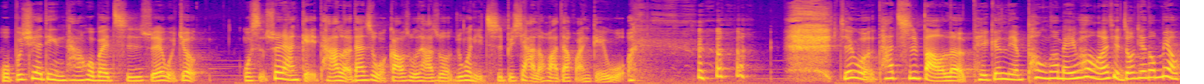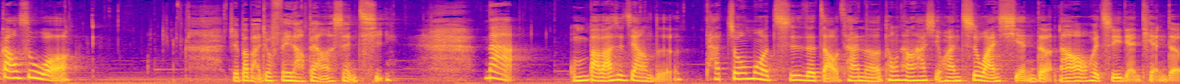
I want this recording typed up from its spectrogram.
我不确定他会不会吃，所以我就我是虽然给他了，但是我告诉他说，如果你吃不下的话，再还给我。结果他吃饱了，培根连碰都没碰，而且中间都没有告诉我，所以爸爸就非常非常的生气。那我们爸爸是这样的，他周末吃的早餐呢，通常他喜欢吃完咸的，然后会吃一点甜的，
